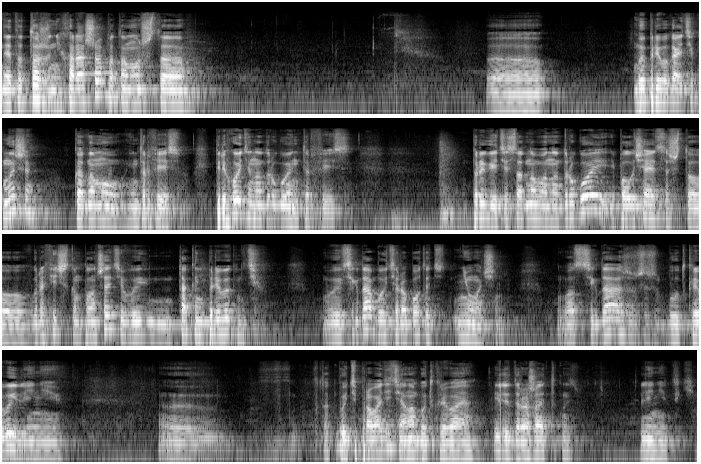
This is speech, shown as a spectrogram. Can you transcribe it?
Это тоже нехорошо, потому что э, вы привыкаете к мыши, к одному интерфейсу, переходите на другой интерфейс. Прыгаете с одного на другой, и получается, что в графическом планшете вы так и не привыкнете. Вы всегда будете работать не очень. У вас всегда будут кривые линии. Э, так будете проводить, и она будет кривая. Или дрожать так, линии такие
